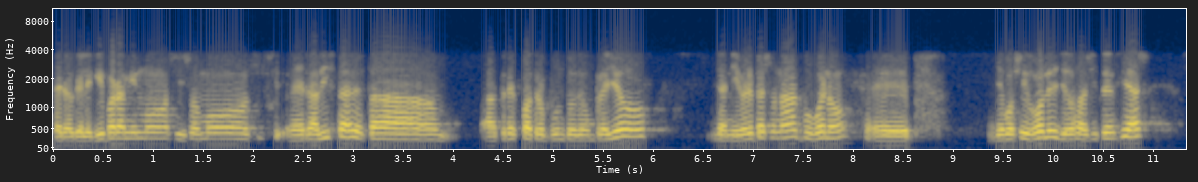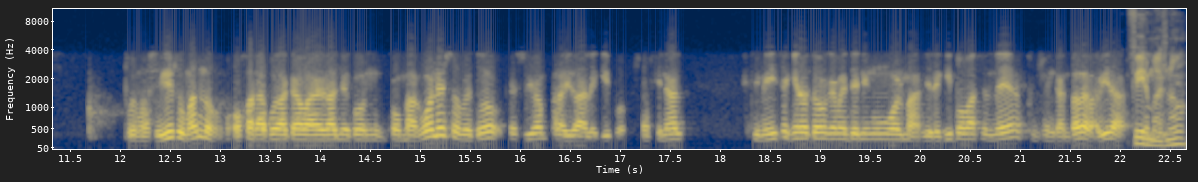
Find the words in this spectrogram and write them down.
Pero que el equipo ahora mismo, si somos realistas, está a 3-4 puntos de un playoff y a nivel personal, pues bueno, eh, llevo 6 goles, llevo dos asistencias pues a seguir sumando. Ojalá pueda acabar el año con, más goles, sobre todo que sirvan para ayudar al equipo. al final, si me dice que no tengo que meter ningún gol más y el equipo va a ascender, pues encantado de la vida. Firmas, ¿no?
